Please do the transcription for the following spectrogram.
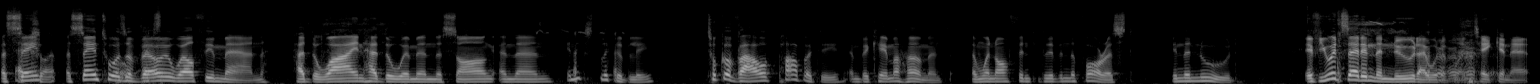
A saint, Excellent. a saint was a very wealthy man, had the wine, had the women, the song, and then inexplicably took a vow of poverty and became a hermit and went off and lived in the forest in the nude. If you had said in the nude, I would have like taken it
